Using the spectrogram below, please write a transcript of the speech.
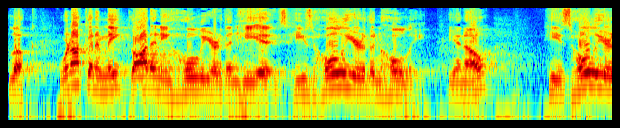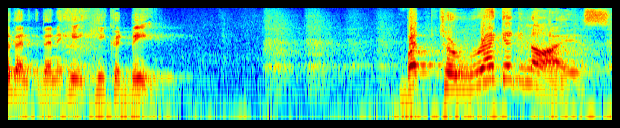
Look, we're not going to make God any holier than he is. He's holier than holy, you know? He's holier than, than he, he could be. But to recognize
